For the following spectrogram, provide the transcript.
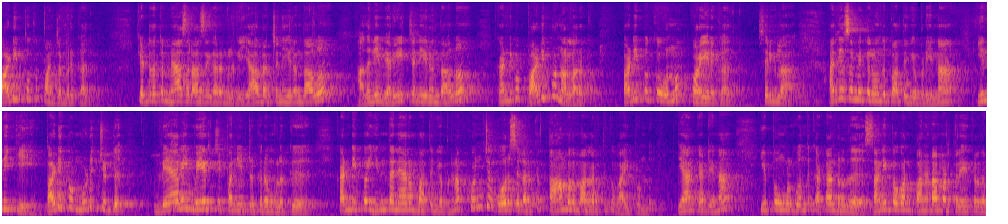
படிப்புக்கு பஞ்சம் இருக்காது. கிட்டத்தட்ட மேச ராசிக்காரங்களுக்கு ஏழரை சனி இருந்தாலும் அதுலேயும் விரைச்சனி இருந்தாலும் கண்டிப்பாக படிப்பு நல்லா இருக்கும். படிப்புக்கு ஒன்றும் குறையிருக்காது சரிங்களா? அதே சமயத்தில் வந்து பார்த்தீங்க அப்படின்னா இன்றைக்கி படிப்பை முடிச்சுட்டு வேலை முயற்சி பண்ணிட்டு இருக்கிறவங்களுக்கு கண்டிப்பாக இந்த நேரம் பார்த்தீங்க அப்படின்னா கொஞ்சம் ஒரு சிலருக்கு தாமதமாகறதுக்கு வாய்ப்பு உண்டு. ஏன்னு கேட்டிங்கன்னா இப்போ உங்களுக்கு வந்து கட்டன்றது சனி பகவான் பன்னெண்டாம் இடத்துல இருக்கிறது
